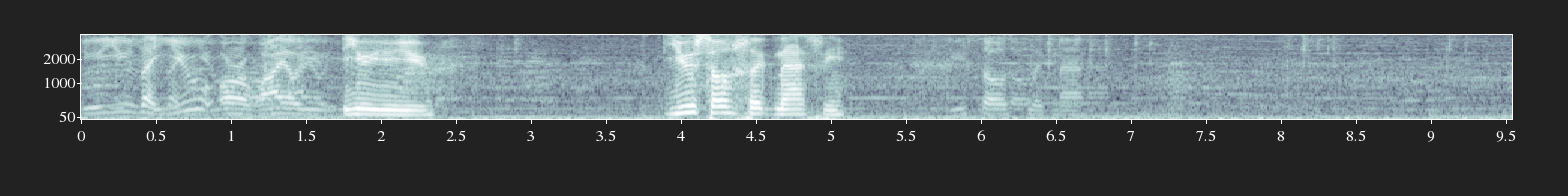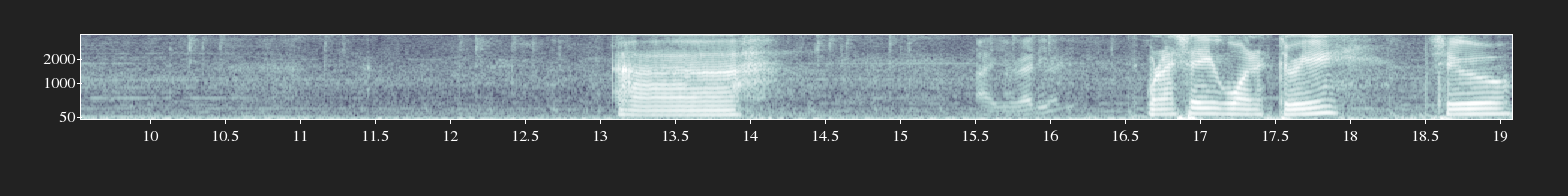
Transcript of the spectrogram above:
Do you use like you or Y-O-U? You, you, you. You so slick nasty. You so slick nasty. Uh, Are you ready? when I say one, three, two,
